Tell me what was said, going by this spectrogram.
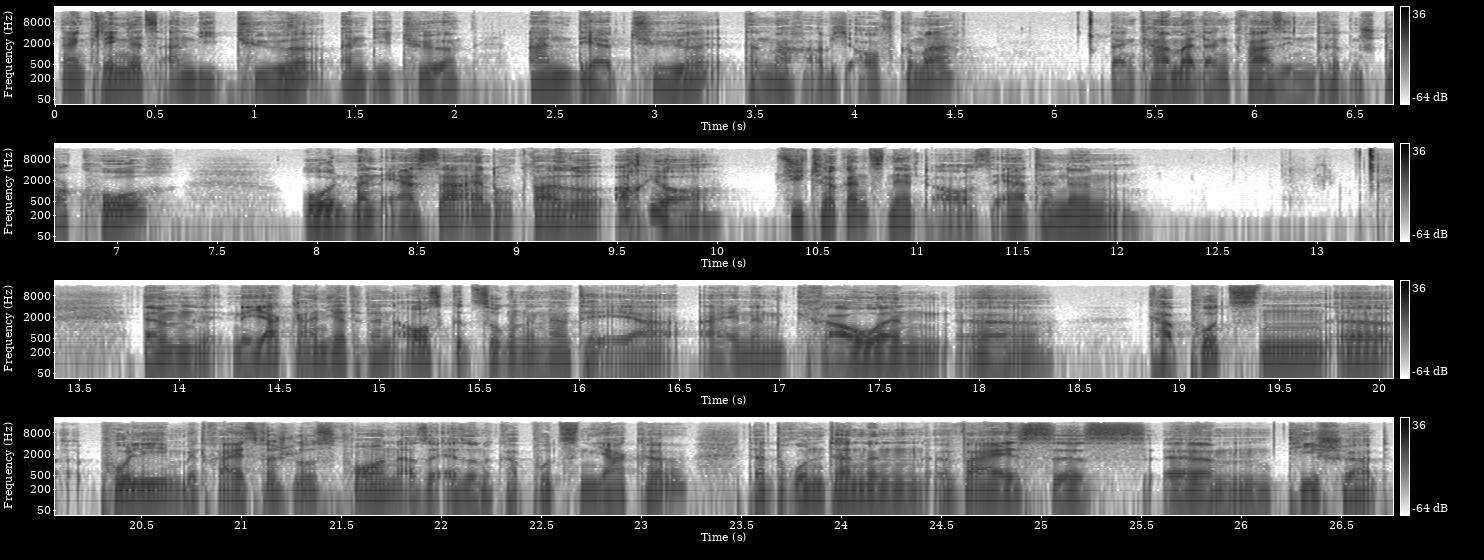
dann klingelt es an die Tür, an die Tür, an der Tür. Dann habe ich aufgemacht. Dann kam er dann quasi in den dritten Stock hoch. Und mein erster Eindruck war so, ach ja, Sieht ja ganz nett aus. Er hatte einen, ähm, eine Jacke an, die hatte dann ausgezogen. Dann hatte er einen grauen, äh, Kapuzenpulli äh, mit Reißverschluss vorn, also eher so eine Kapuzenjacke. Darunter ein äh, weißes ähm, T-Shirt,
